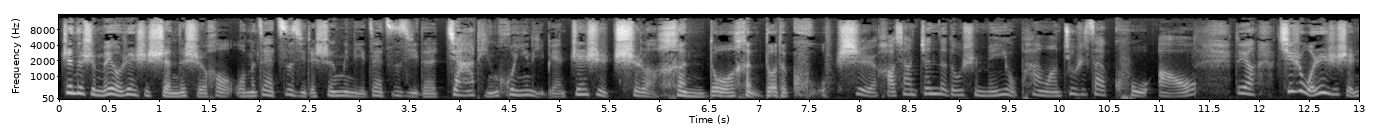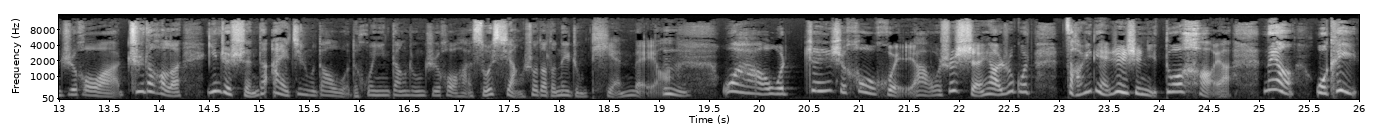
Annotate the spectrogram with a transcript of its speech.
真的是没有认识神的时候，我们在自己的生命里，在自己的家庭婚姻里边，真是吃了很多很多的苦。是，好像真的都是没有盼望，就是在苦熬。对呀、其实我认识神之后啊，知道了因着神的爱进入到我的婚姻当中之后哈、所享受到的那种甜美啊，嗯哇，我真是后悔呀、我说神呀、如果早一点认识你多好呀，那样我可以。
